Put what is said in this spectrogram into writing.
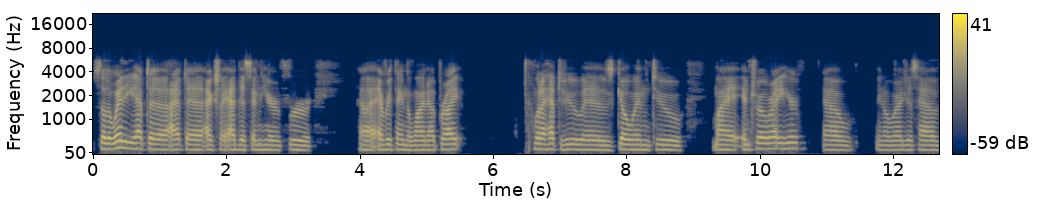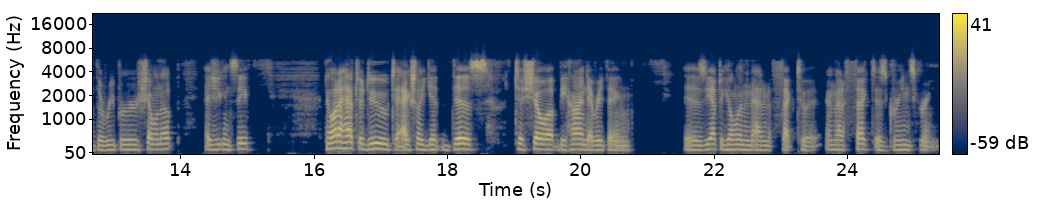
so the way that you have to, I have to actually add this in here for uh, everything to line up right. What I have to do is go into my intro right here, uh, you know, where I just have the Reaper showing up, as you can see. Now what I have to do to actually get this to show up behind everything is you have to go in and add an effect to it, and that effect is green screen.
